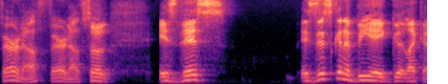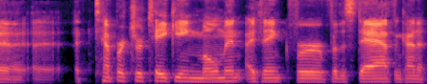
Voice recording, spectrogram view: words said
Fair enough. Fair enough. So, is this is this going to be a good like a, a, a temperature taking moment? I think for for the staff and kind of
